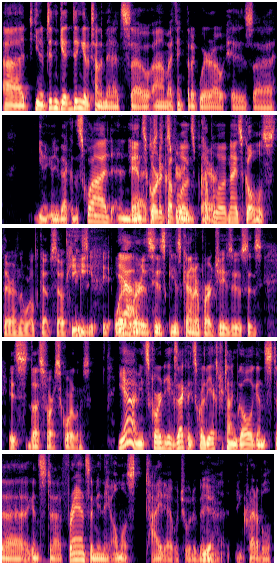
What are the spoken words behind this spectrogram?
uh, you know, didn't get didn't get a ton of minutes. So um, I think that Aguero is uh, you know going to be back with the squad and and uh, scored a couple of player. couple of nice goals there in the World Cup. So he, yeah. whereas his his counterpart Jesus is is thus far scoreless. Yeah, I mean, scored exactly scored the extra time goal against uh, against uh, France. I mean, they almost tied it, which would have been yeah. uh, incredible.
